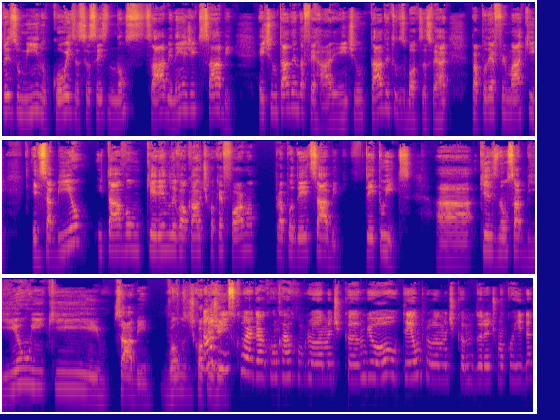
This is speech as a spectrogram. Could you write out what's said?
presumindo coisas se vocês não sabem, nem a gente sabe. A gente não tá dentro da Ferrari, a gente não tá dentro dos boxes das Ferrari para poder afirmar que eles sabiam e estavam querendo levar o carro de qualquer forma para poder, sabe, ter tweets ah, que eles não sabiam e que, sabe, vamos de qualquer não jeito. Não risco largar com um carro com problema de câmbio ou ter um problema de câmbio durante uma corrida,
